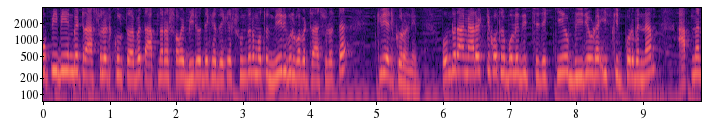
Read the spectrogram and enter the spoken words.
ওপি বিএনবি ট্রান্সলেট খুলতে হবে। তো আপনারা সবাই ভিডিও দেখে দেখে সুন্দর মতো নির্ভুলভাবে ট্রান্সলেটটা ক্রিয়েট করে নিন। বন্ধুরা, আমি আরও একটি কথা বলে দিচ্ছি যে কেউ ভিডিওটা স্কিপ করবেন না। আপনার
